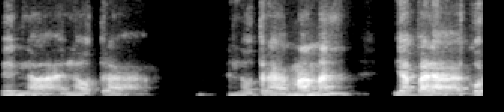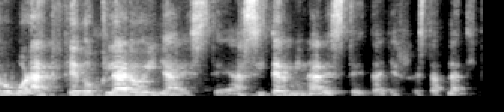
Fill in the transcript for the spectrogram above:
en la, en la, otra, en la otra mama, ya para corroborar que quedó claro y ya este, así terminar este taller, esta plática.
